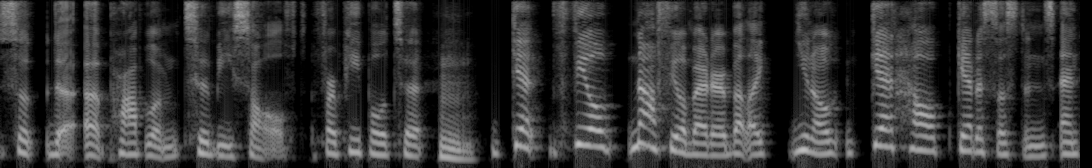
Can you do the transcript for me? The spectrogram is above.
so the uh, problem to be solved for people to hmm. get feel not feel better but like you know get help get assistance and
